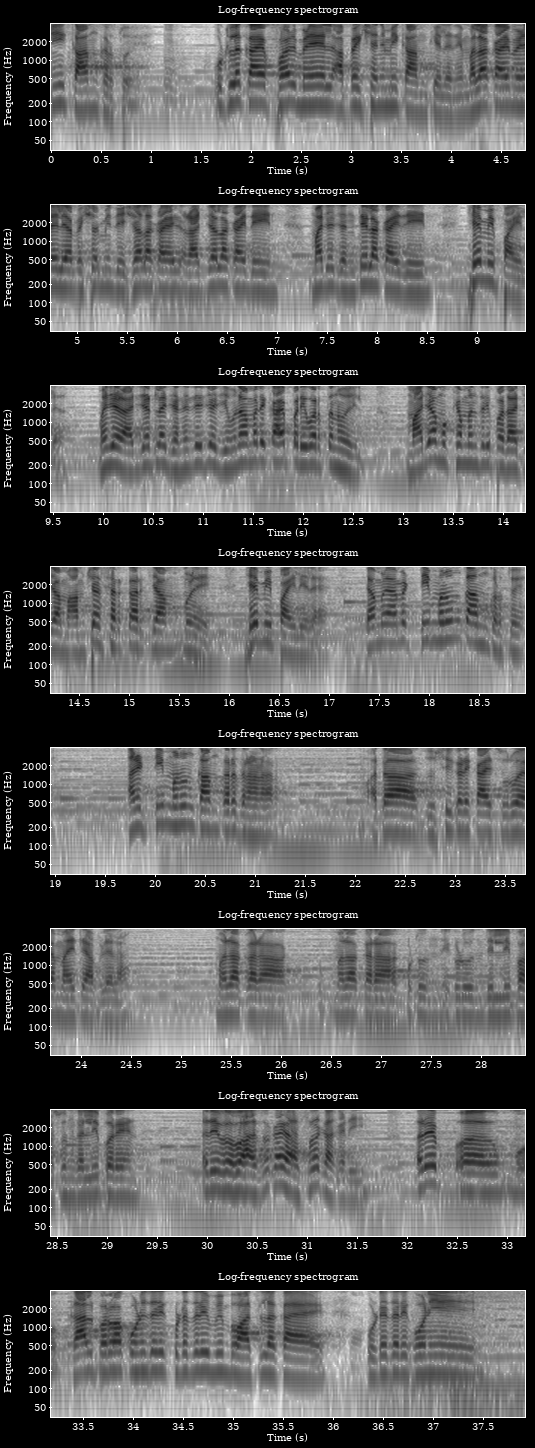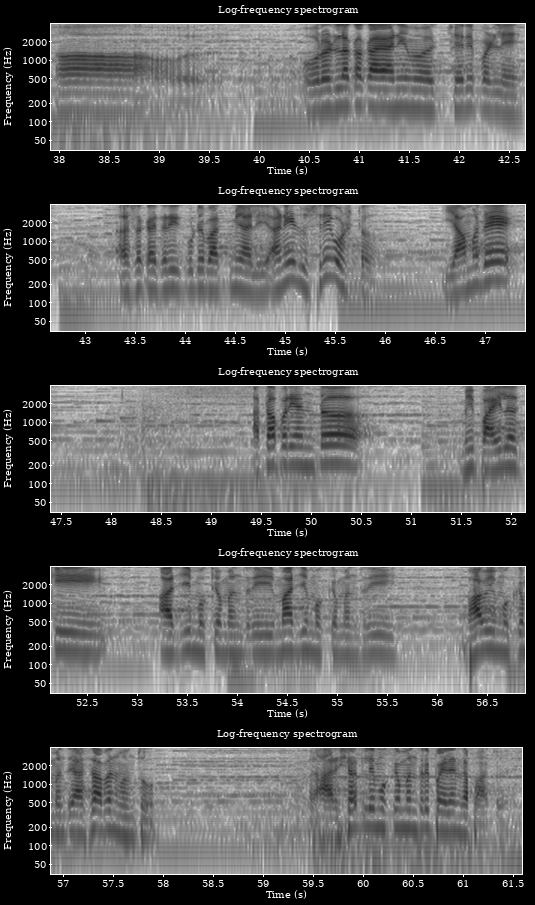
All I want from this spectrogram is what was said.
मी काम करतोय. कुठलं काय फळ मिळेल अपेक्षाने मी काम केलं नाही. मला काय मिळेल यापेक्षा मी देशाला काय राज्याला काय देईन माझ्या जनतेला काय देईन हे मी पाहिलं. म्हणजे राज्यातल्या जनतेच्या जीवनामध्ये काय परिवर्तन होईल? माझ्या मुख्यमंत्रीपदाच्या आमच्या सरकारच्यामुळे हे मी पाहिलेलं आहे. त्यामुळे आम्ही टीम म्हणून काम करतोय. आणि टीम म्हणून काम करत राहणार. आता दुसरीकडे काय सुरू आहे माहिती आहे आपल्याला? मला करा मला करा कुठून इकडून दिल्लीपासून गल्लीपर्यंत. अरे बाबा असं काय असं का कधी? अरे काल परवा कोणीतरी कुठेतरी मी वाचलं काय कुठेतरी कोणी ओरडलं का काय आणि चेहरे पडले असं काहीतरी कुठे बातमी आली. आणि दुसरी गोष्ट यामध्ये आतापर्यंत मी पाहिलं की आजी मुख्यमंत्री माजी मुख्यमंत्री भावी मुख्यमंत्री असं आपण म्हणतो. आरशातले मुख्यमंत्री पहिल्यांदा पाहतोय.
